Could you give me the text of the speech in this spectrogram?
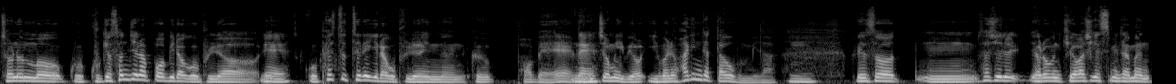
저는 뭐 그 국회 선진화법이라고 불려 네. 있고 패스트트랙이라고 불려 있는 그 법에 네. 문제점이 이번에 확인됐다고 봅니다. 음. 그래서 음 사실 여러분 기억하시겠습니다만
